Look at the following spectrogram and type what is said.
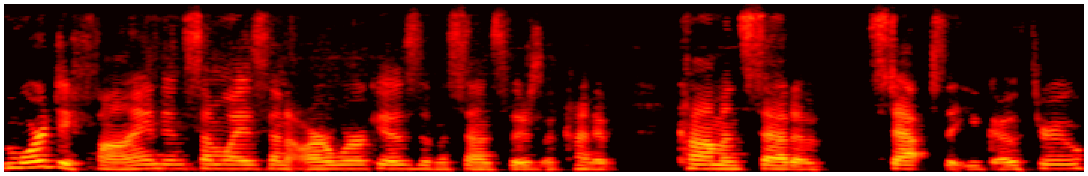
more defined in some ways than our work is in the sense there's a kind of common set of steps that you go through.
